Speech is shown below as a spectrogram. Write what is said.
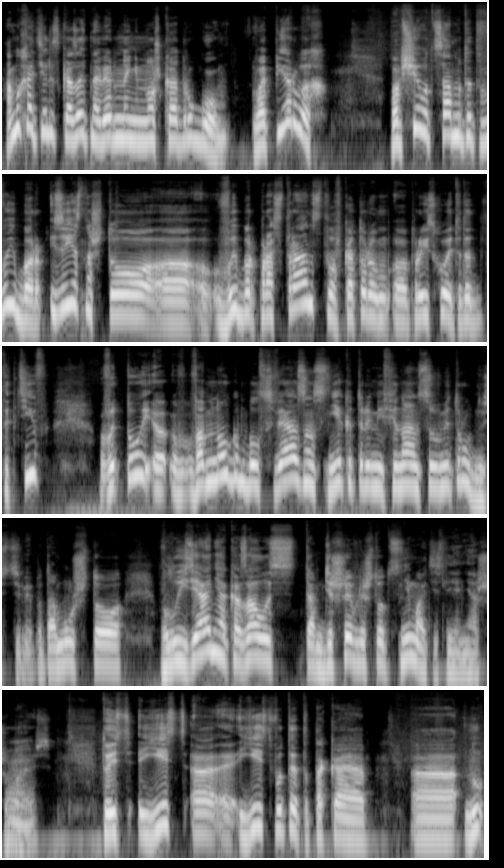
А мы хотели сказать, наверное, немножко о другом. Во-первых, Вообще вот сам этот выбор, известно, что э, выбор пространства, в котором э, происходит этот детектив, в итоге, э, во многом был связан с некоторыми финансовыми трудностями, потому что в Луизиане оказалось там дешевле что-то снимать, если я не ошибаюсь. Mm. То есть есть, есть вот эта такая ну,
